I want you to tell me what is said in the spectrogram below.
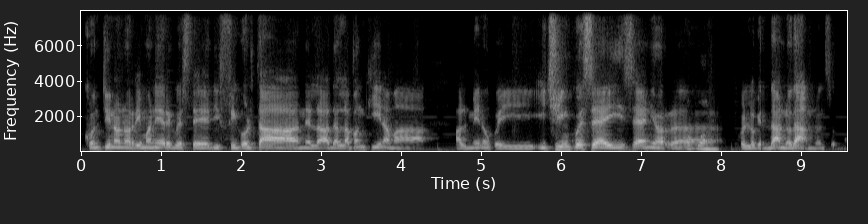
Continuano a rimanere queste difficoltà nella, dalla panchina, ma almeno quei i 5-6 senior, eh, quello che danno, danno. Insomma.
